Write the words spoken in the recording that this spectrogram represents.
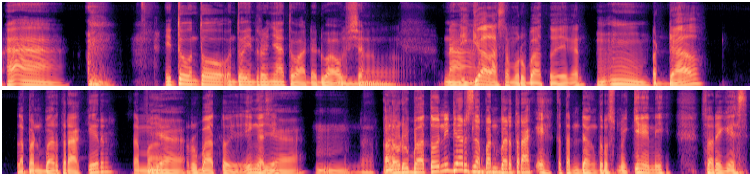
Ha-ha. itu untuk untuk intronya tuh ada dua option. Bener. Nah, Tiga lah sama rubato ya kan. mm-mm, Pedal, 8 bar terakhir sama Iya. rubato ya. Iya gak sih? iya, mm-mm. Bener. Kalau rubato ini dia harus 8 bar terakhir. Eh ketendang terus mic-nya ini. Sorry guys.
